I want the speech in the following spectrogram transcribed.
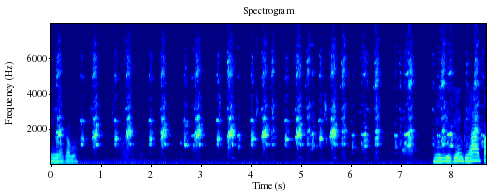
นี่นะครับผมนี่คือเสียงที่ให้ไป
